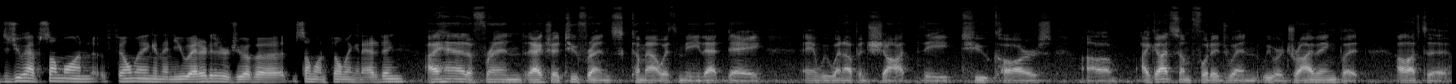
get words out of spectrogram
did you have someone filming and then you edited, or did you have a someone filming and editing? I had a friend, actually had two friends come out with me that day, and we went up and shot the two cars. Um, I got some footage when we were driving, but I'll have to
